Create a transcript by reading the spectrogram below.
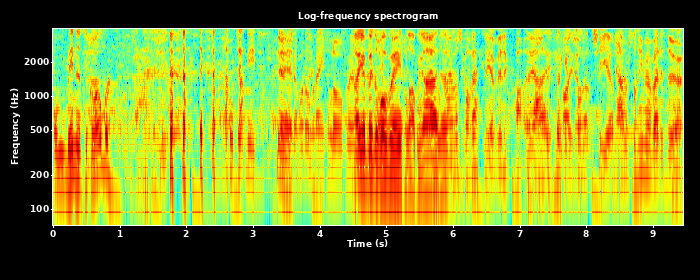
om binnen te komen? vond ik niet. Nee. Ik ben er gewoon overheen gelopen. Oh, je bent er overheen gelopen. Ja, Volgens mij was ik al weg toen jij binnenkwam. Ja, ik, ik, stond, ja, maar- ik stond niet meer bij de deur.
